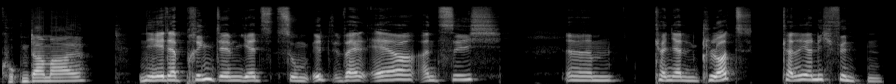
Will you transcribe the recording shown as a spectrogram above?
gucken da mal. Nee, der bringt den jetzt zum It, weil er an sich ähm, kann ja den Klott, kann er ja nicht finden.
